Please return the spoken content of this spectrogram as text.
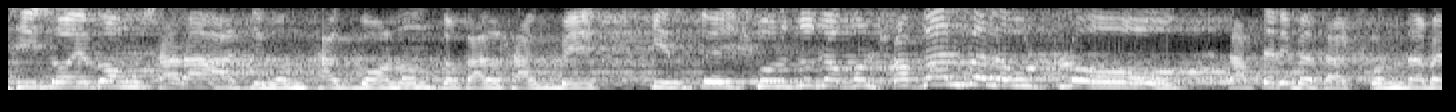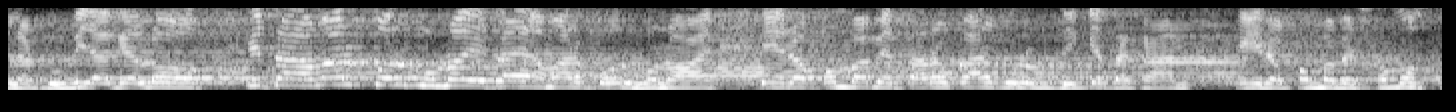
ছিল এবং সারা জীবন থাকবে, অনন্তকাল থাকবে। কিন্তু এই সূর্য যখন সকালবেলা উঠল, রাতের বেলা সন্ধ্যাবেলা ডুবিয়া গেল, এটা আমার পর্ব নয়, এটাই আমার পর্ব নয়। এরকম ভাবে তারকাগুলোর দিকে তাকান এইরকম ভাবে সমস্ত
